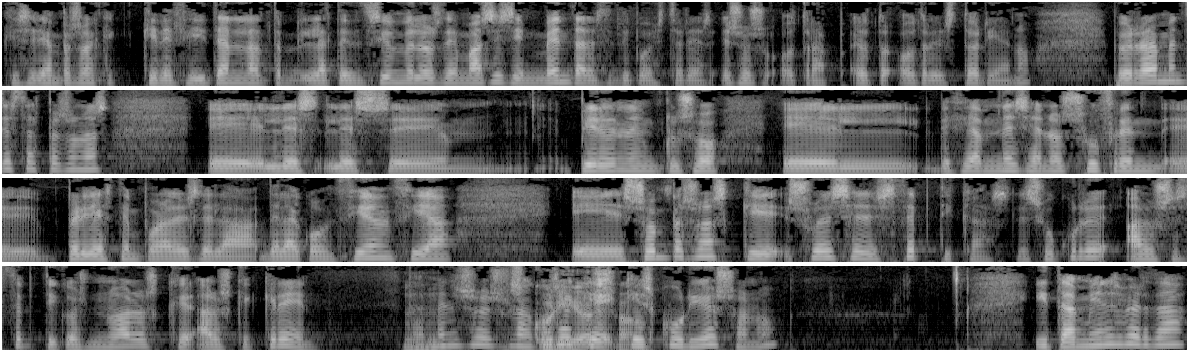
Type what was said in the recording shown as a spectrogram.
Que serían personas que, necesitan la, atención de los demás y se inventan este tipo de historias. Eso es otra, otra, historia, ¿no? Pero realmente estas personas eh, les, les eh, pierden incluso, el, decía amnesia, ¿no? Sufren eh, pérdidas temporales de la, de la conciencia. son personas que suelen ser escépticas. Les ocurre a los escépticos, no a los que, a los que creen. También eso es una cosa que, que, es curioso, ¿no? Y también es verdad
